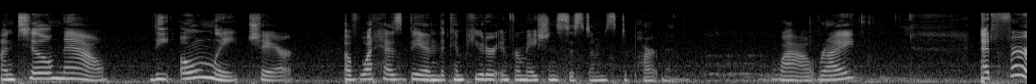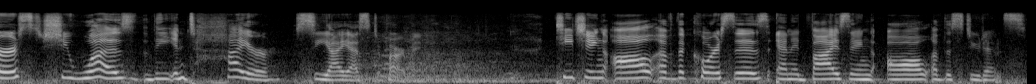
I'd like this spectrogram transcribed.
until now, the only chair of what has been the Computer Information Systems Department. Wow, right? At first, she was the entire CIS department, teaching all of the courses and advising all of the students.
